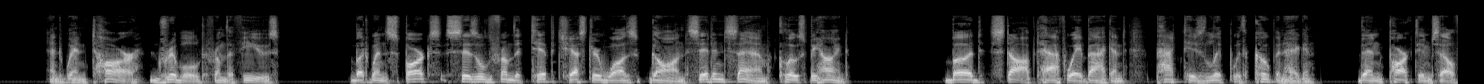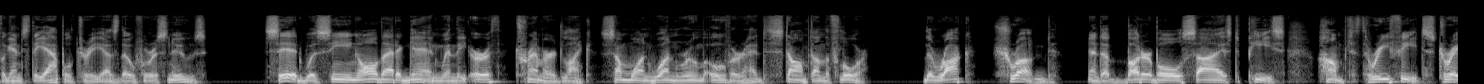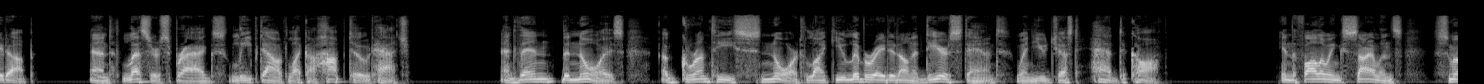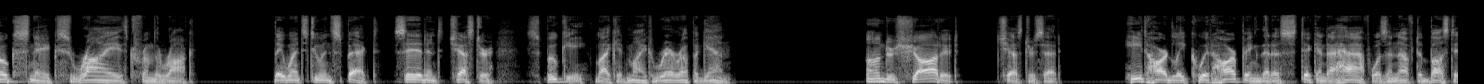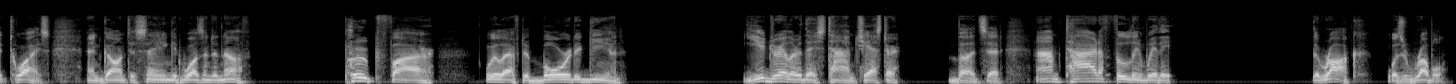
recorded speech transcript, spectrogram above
and when tar dribbled from the fuse. But when sparks sizzled from the tip, Chester was gone, Sid and Sam close behind. Bud stopped halfway back and packed his lip with Copenhagen, then parked himself against the apple tree as though for a snooze. Sid was seeing all that again when the earth tremored like someone one room over had stomped on the floor. The rock shrugged, and a butterbowl sized piece humped three feet straight up, and lesser sprags leaped out like a hoptoad hatch. And then the noise, a grunty snort like you liberated on a deer stand when you just had to cough. In the following silence, smoke snakes writhed from the rock. They went to inspect, Sid and Chester, spooky like it might rear up again. Undershot it, Chester said. He'd hardly quit harping that a stick and a half was enough to bust it twice, and gone to saying it wasn't enough. Poop fire. We'll have to bore it again. You drill her this time, Chester, Bud said. I'm tired of fooling with it. The rock was rubble.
